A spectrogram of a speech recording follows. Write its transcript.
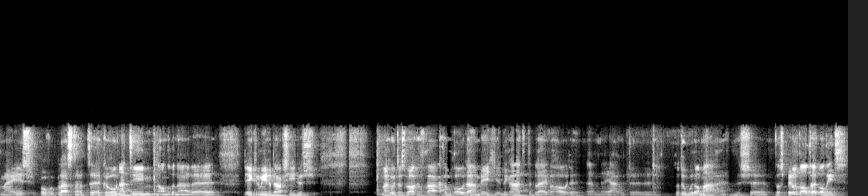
mij is overgeplaatst naar het coronateam, een andere naar de economieredactie. Dus, maar goed, er is wel gevraagd om Roda een beetje in de gaten te blijven houden. En ja, goed, dat doen we dan maar. Hè. Dus er speelt altijd wel iets.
